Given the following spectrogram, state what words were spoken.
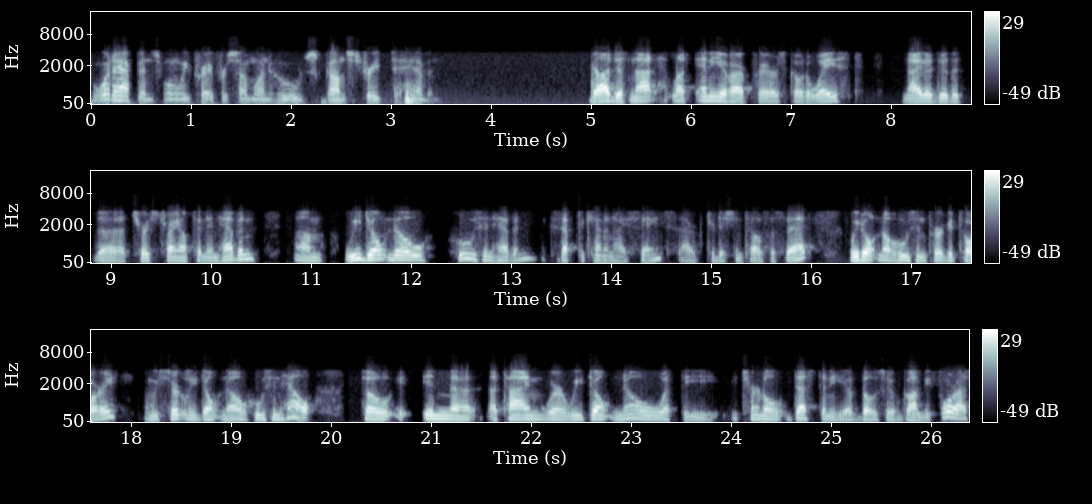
But what happens when we pray for someone who's gone straight to heaven? God does not let any of our prayers go to waste. Neither do the, the church triumphant in heaven. Um, we don't know who's in heaven except the canonized saints. Our tradition tells us that. We don't know who's in purgatory, and we certainly don't know who's in hell. So, in a, a time where we don't know what the eternal destiny of those who have gone before us,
